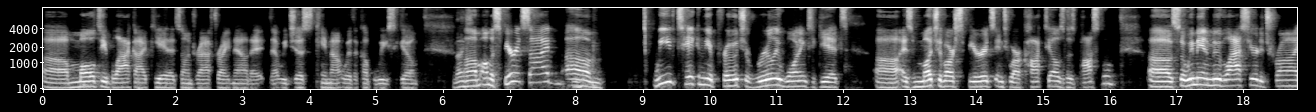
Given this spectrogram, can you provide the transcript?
uh, multi black IPA that's on draft right now that, that we just came out with a couple weeks ago. Nice. Um, on the spirit side, um, we've taken the approach of really wanting to get uh, as much of our spirits into our cocktails as possible. Uh, so we made a move last year to try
